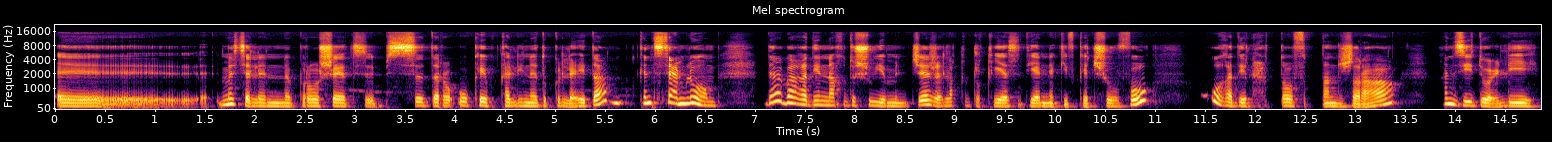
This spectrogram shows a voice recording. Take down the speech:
آه مثلا بروشيت بالصدر وكيبقى لينا دوك العظام كنستعملوهم. دابا غادي ناخدو شوية من الدجاج على قد القياس ديالنا كيف كتشوفوا وغادي نحطوه في الطنجرة. غنزيدو عليه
